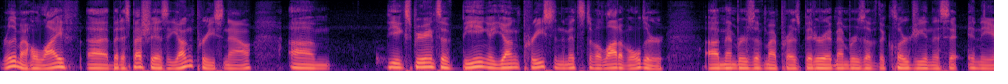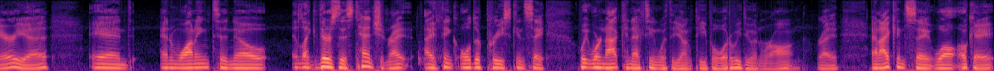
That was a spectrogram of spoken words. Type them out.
really my whole life, uh, but especially as a young priest now. Um, the experience of being a young priest in the midst of a lot of older uh, members of my presbyterate, members of the clergy in this in the area, and and wanting to know like there's this tension, right? I think older priests can say, "Wait, we're not connecting with the young people. What are we doing wrong?" Right? And I can say, "Well, okay,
